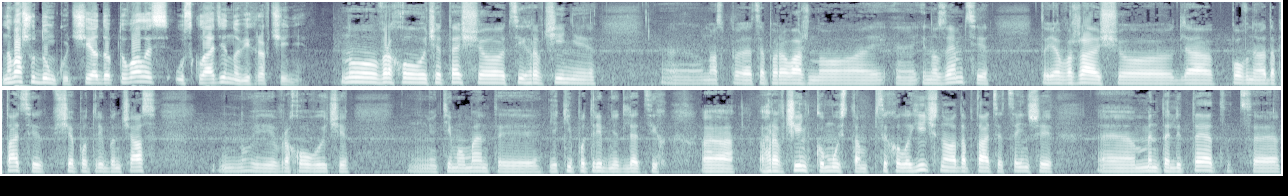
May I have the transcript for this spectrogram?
На вашу думку, чи адаптувались у складі нові гравчині? Ну, враховуючи те, що ці гравчині е, у нас це переважно е, іноземці, то я вважаю, що для повної адаптації ще потрібен час. Ну і враховуючи ті моменти, які потрібні для цих е, гравчинь, комусь там психологічна адаптація, це інший е, менталітет, це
